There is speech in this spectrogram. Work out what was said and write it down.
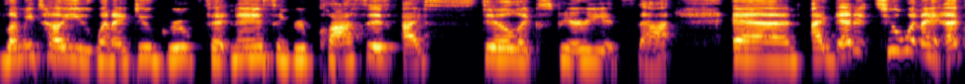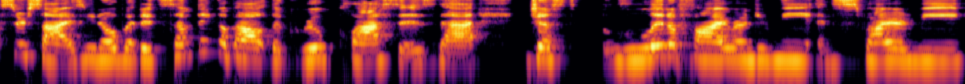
let me tell you, when I do group fitness and group classes, I still experience that. And I get it too when I exercise, you know, but it's something about the group classes that just lit a fire under me, inspired me,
